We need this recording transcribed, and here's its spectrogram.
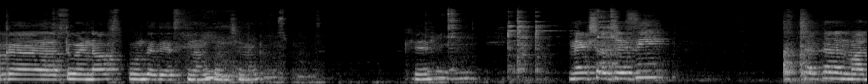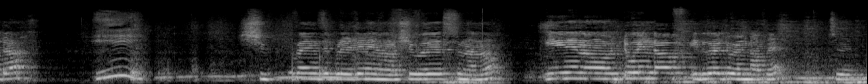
ఒక టూ అండ్ హాఫ్ స్పూన్స్ అయితే వేస్తున్నాను కొంచెమే. ఓకే. నెక్స్ట్ వచ్చేసి చక్కెర అనమాట ఫ్రెండ్స్ ఇప్పుడైతే నేను షుగర్ వేస్తున్నాను ఇది నేను టూ అండ్ హాఫ్ ఇది కూడా టూ అండ్ హాఫ్ చూడండి.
